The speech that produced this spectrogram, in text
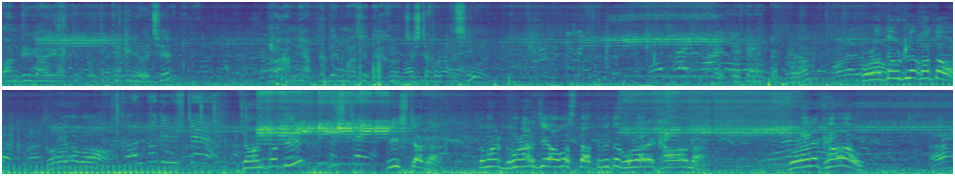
বন বিভাগের একটি প্রতিকৃতি রয়েছে। তো আমি আপনাদের মাঝে দেখানোর চেষ্টা করতেছি। এখানে একটা ঘোড়া। ঘোড়াতে উঠলে কত? জনপ্রতি বিশ টাকা। তোমার ঘোড়ার যে অবস্থা তুমি তো ঘোড়ারে খাওয়াও না। ঘোড়ারে খাওয়াও? হ্যাঁ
